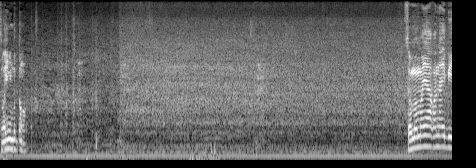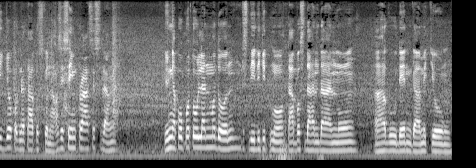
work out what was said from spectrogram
So ayun yung dugtong. oh. So mamaya ko na i-video pag natapos ko na kasi same process lang. Yun nga puputulan mo doon, tapos didikit mo, tapos dahan-dahan mong hahagudin gamit yung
